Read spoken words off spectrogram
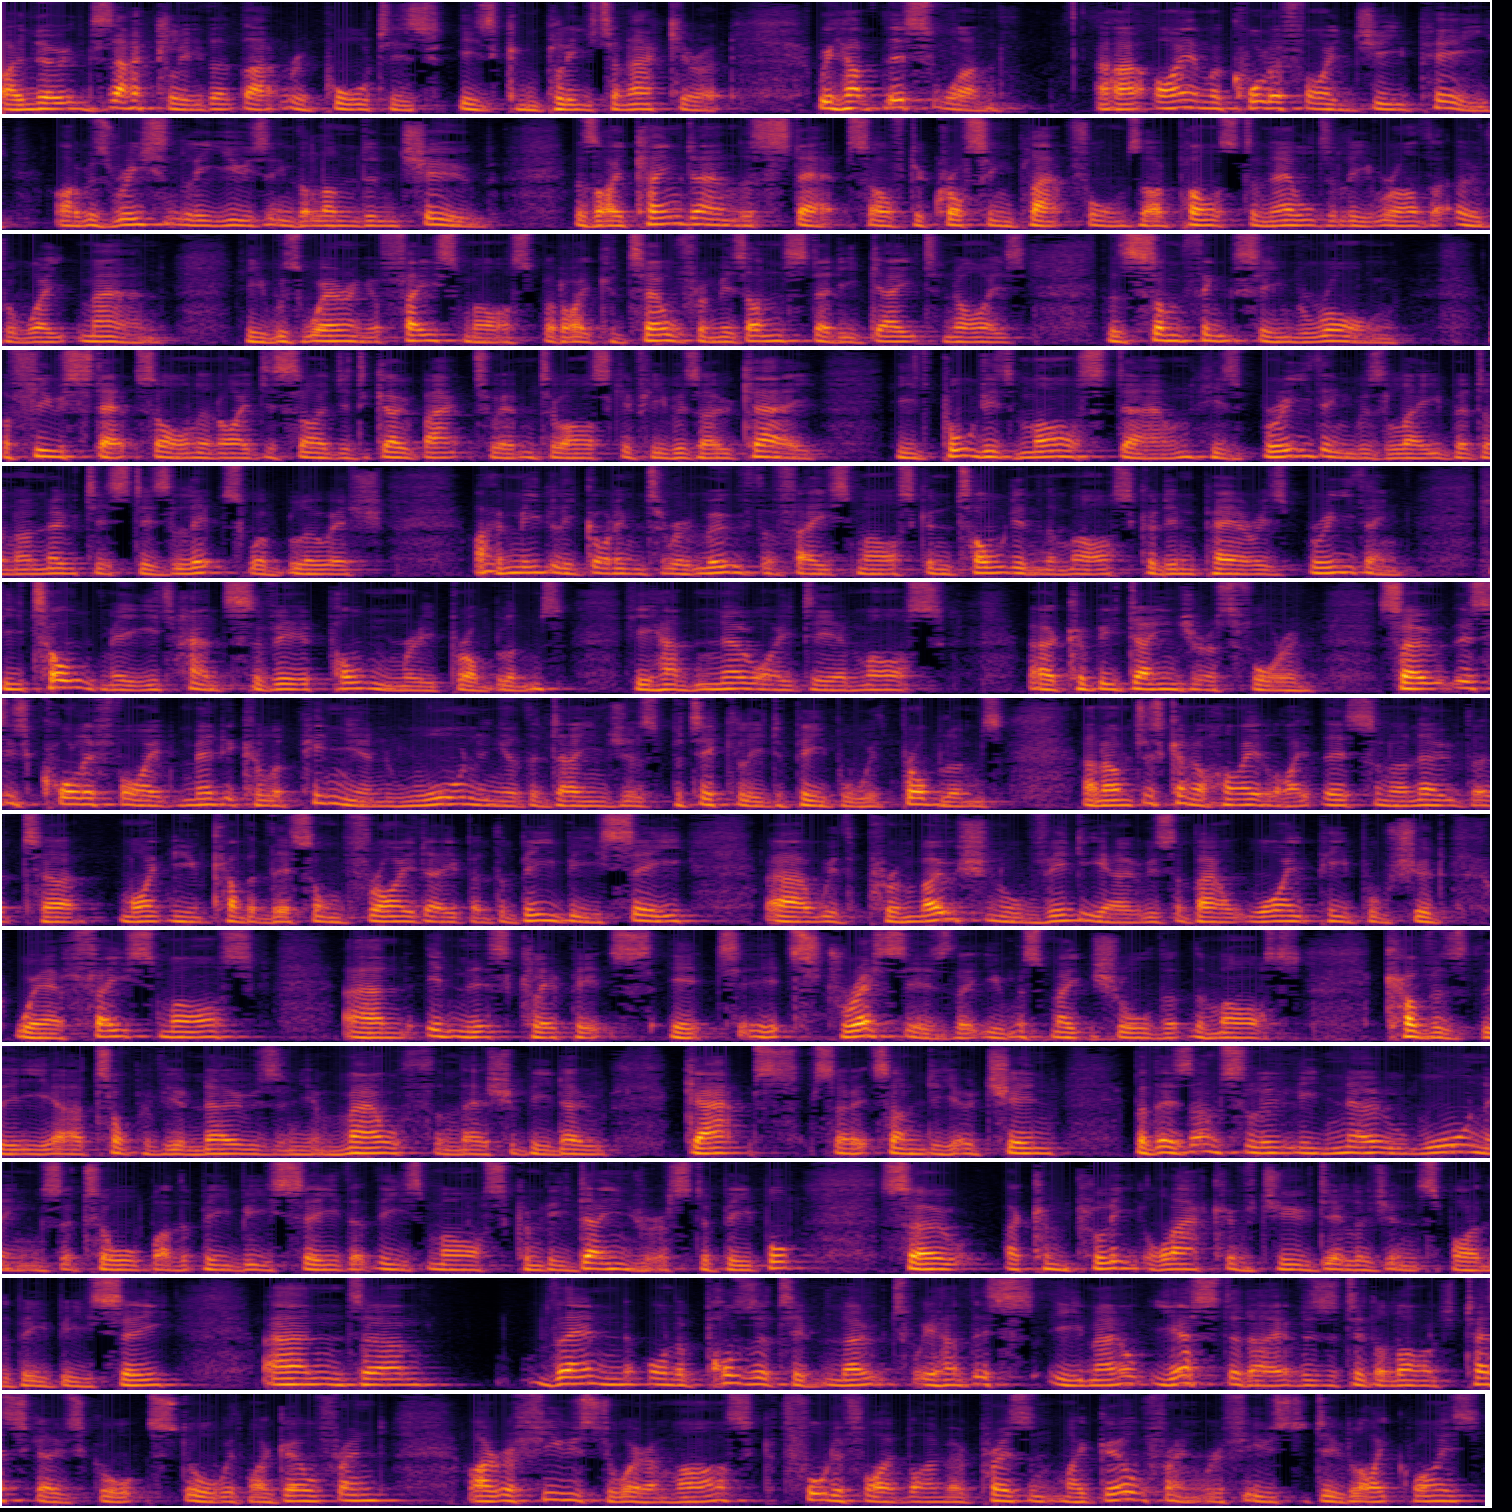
I know exactly that that report is is complete and accurate. We have this one. Uh, I am a qualified GP. I was recently using the London Tube. As I came down the steps after crossing platforms, I passed an elderly, rather overweight man. He was wearing a face mask, but I could tell from his unsteady gait and eyes that something seemed wrong. A few steps on, and I decided to go back to him to ask if he was okay. He'd pulled his mask down, his breathing was laboured, and I noticed his lips were bluish. I immediately got him to remove the face mask and told him the mask could impair his breathing. He told me he'd had severe pulmonary problems. He had no idea masks uh, could be dangerous for him. So this is qualified medical opinion warning of the dangers, particularly to people with problems. And I'm just going to highlight this, and I know that uh, Mike, you covered this on Friday, but the BBC uh, with promotional videos about why people should wear face masks. And in this clip, it, it stresses that you must make sure that the mask covers the uh, top of your nose and your mouth, and there should be no gaps, so it's under your chin. But there's absolutely no warnings at all by the BBC that these masks can be dangerous to people. So a complete lack of due diligence by the BBC. And um, then, on a positive note, we had this email. Yesterday, I visited a large Tesco store with my girlfriend. I refused to wear a mask. Fortified by my present, my girlfriend refused to do likewise.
